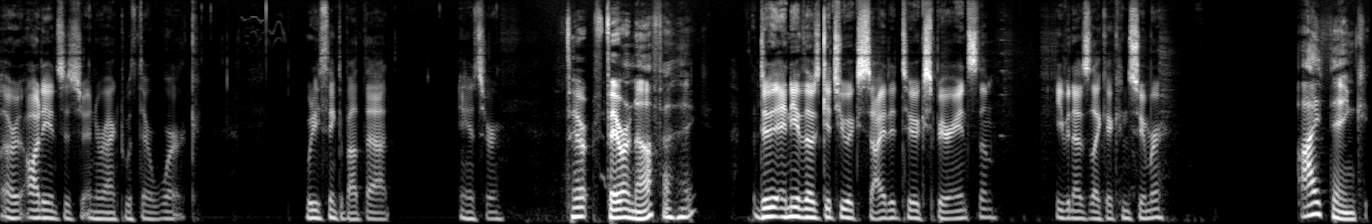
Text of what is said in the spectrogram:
or audiences to interact with their work. What do you think about that answer? Fair, fair enough, I think. Do any of those get you excited to experience them, even as like a consumer? I think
